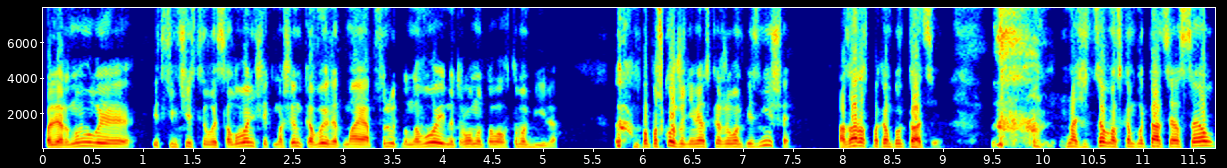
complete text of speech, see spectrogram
полірнули, відхімчистили салончик. Машинка вигляд має абсолютно нової, нетронутого автомобіля. По пошкодженням я скажу вам пізніше. А зараз по комплектації. Значить, це у нас комплектація Cell.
